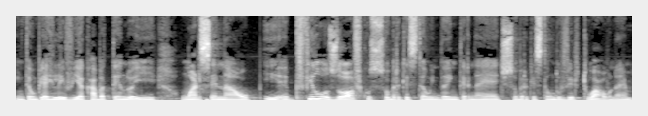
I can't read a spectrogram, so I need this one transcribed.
Então, Pierre Levy acaba tendo aí um arsenal eh, filosófico sobre a questão da internet, sobre a questão do virtual, né?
